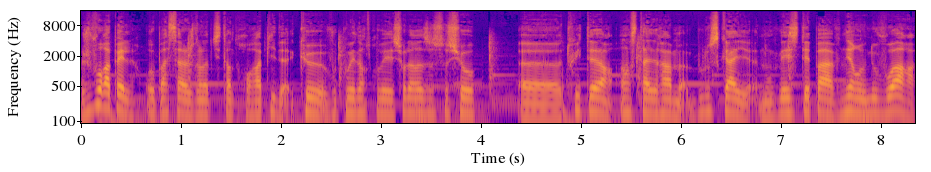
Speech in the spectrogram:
Je vous rappelle, au passage, dans la petite intro rapide, que vous pouvez nous retrouver sur les réseaux sociaux Twitter, Instagram, Blue Sky. Donc n'hésitez pas à venir nous voir.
